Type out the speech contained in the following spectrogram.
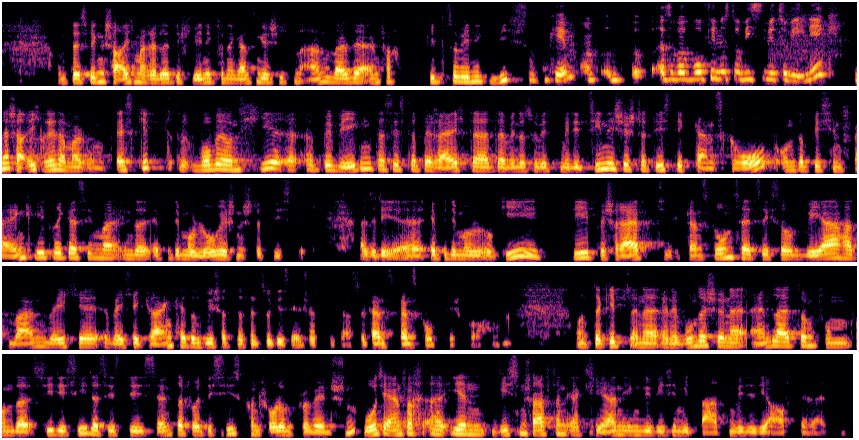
Und deswegen schaue ich mal relativ wenig von den ganzen Geschichten an, weil wir einfach viel zu wenig wissen. Okay, und, und also wo findest du, wissen wir zu wenig? Na schau, ich drehe es einmal um. Es gibt, wo wir uns hier äh, bewegen, das ist der Bereich der, der, wenn du so willst, medizinische Statistik ganz grob und ein bisschen feingliedriger sind wir in der epidemiologischen Statistik. Also die äh, Epidemiologie, die beschreibt ganz grundsätzlich so, wer hat wann welche, welche Krankheit und wie schaut das halt so gesellschaftlich aus, so ganz, ganz grob gesprochen. Und da gibt es eine, eine wunderschöne Einleitung vom, von der CDC, das ist die Center for Disease Control and Prevention, wo sie einfach äh, ihren Wissenschaftlern erklären, irgendwie, wie sie mit Daten, wie sie sie aufbereiten.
